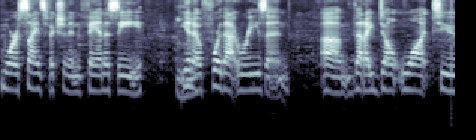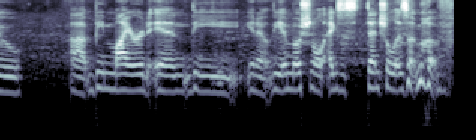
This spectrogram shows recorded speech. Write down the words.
more science fiction and fantasy, you know, for that reason. Um, that I don't want to uh, be mired in the you know the emotional existentialism of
